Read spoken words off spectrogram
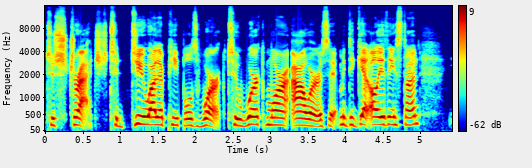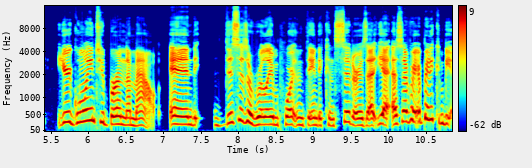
to stretch, to do other people's work, to work more hours, I mean, to get all these things done, you're going to burn them out. And this is a really important thing to consider is that yeah, as everybody can be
